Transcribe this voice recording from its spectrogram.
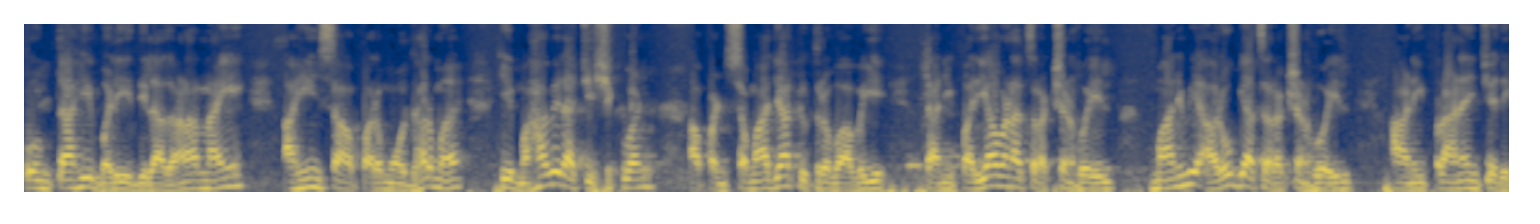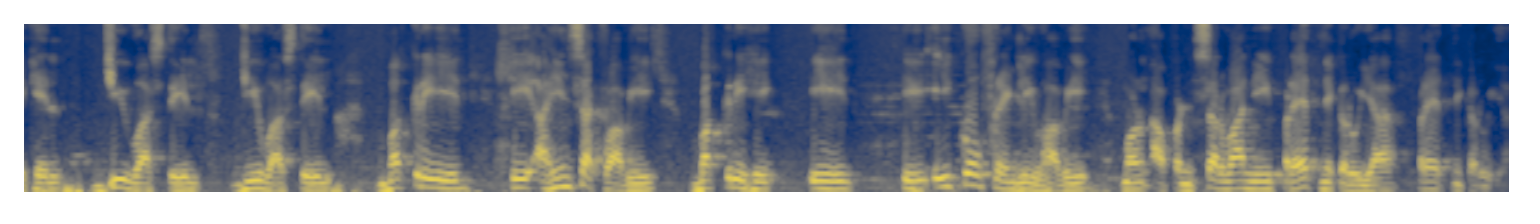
कोणताही बळी दिला जाणार नाही. अहिंसा परमो धर्म ही महावीराची शिकवण. आपण समाजात उतरवावी त्यांनी पर्यावरणाचं रक्षण होईल मानवी आरोग्याचं रक्षण होईल आणि प्राण्यांचे देखील जीव वाचतील जीव वाचतील. बकरी ईद ही अहिंसक व्हावी. बकरी ही ईद ही इको फ्रेंडली व्हावी म्हणून आपण सर्वांनी प्रयत्न करूया प्रयत्न करूया.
